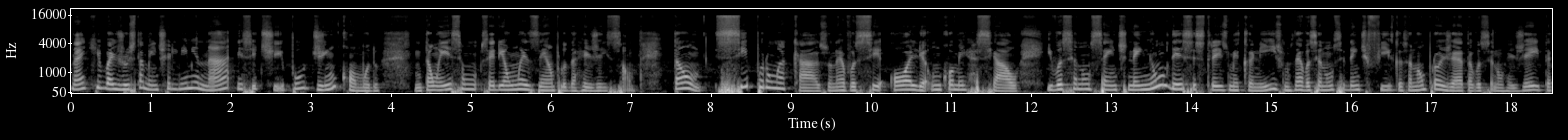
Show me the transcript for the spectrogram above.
né, que vai justamente eliminar esse tipo de incômodo. Então, esse é seria um exemplo da rejeição. Então, se por um acaso, né, você olha um comercial e você não sente nenhum desses três mecanismos, né, você não se identifica, você não projeta, você não rejeita,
